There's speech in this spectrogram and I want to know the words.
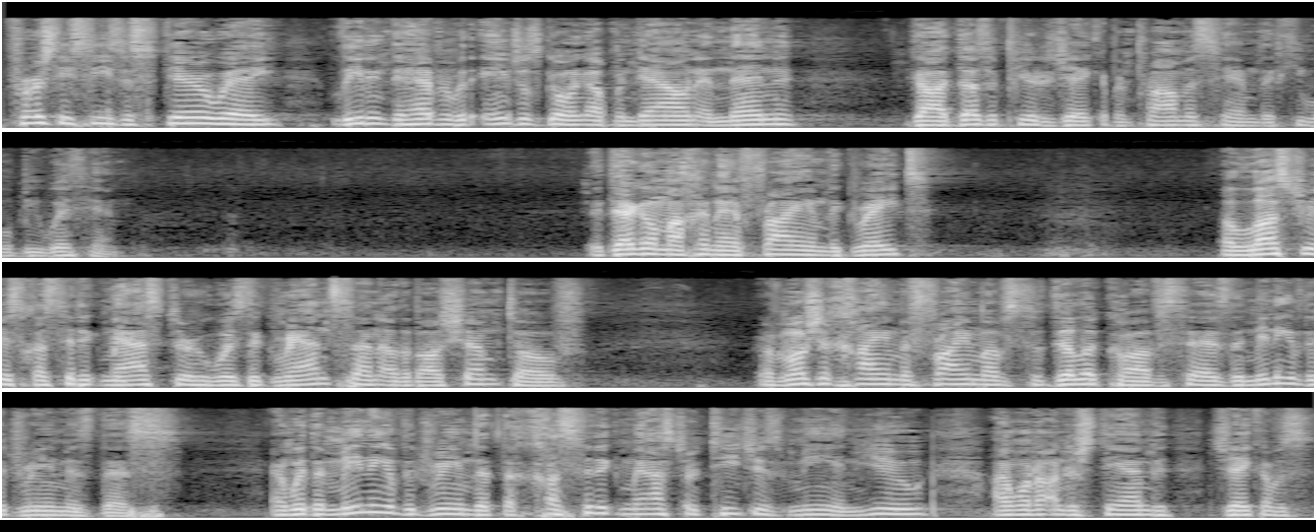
First, he sees a stairway leading to heaven with angels going up and down, and then God does appear to Jacob and promise him that he will be with him. The Degel Machane Ephraim, the great, illustrious Hasidic master who was the grandson of the Baal Shem Tov, Rav Moshe Chaim Ephraim of Sudilkov says the meaning of the dream is this. And with the meaning of the dream that the Hasidic master teaches me and you, I want to understand Jacob's,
